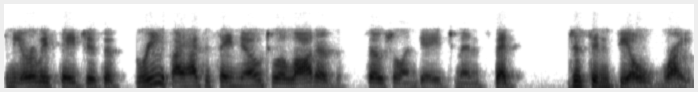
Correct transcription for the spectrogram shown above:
In the early stages of grief, I had to say no to a lot of social engagements that just didn't feel right.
